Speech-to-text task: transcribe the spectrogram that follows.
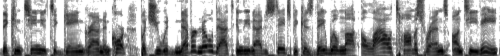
They continue to gain ground in court, but you would never know that in the United States because they will not allow Thomas Renz on TV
